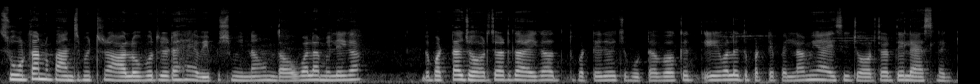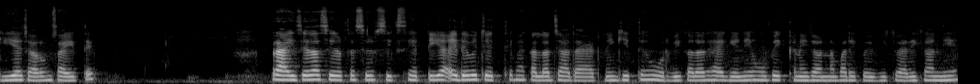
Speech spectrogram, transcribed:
ਸੂਟ ਤੁਹਾਨੂੰ 5 ਮੀਟਰ ਆਲ ਓਵਰ ਜਿਹੜਾ ਹੈਵੀ ਪਸ਼ਮੀਨਾ ਹੁੰਦਾ, ਉਹ ਵਾਲਾ ਮਿਲੇਗਾ। ਦੁਪੱਟਾ ਜਾਰਜਟ ਦਾ ਆਏਗਾ, ਦੁਪੱਟੇ ਦੇ ਵਿੱਚ ਬੂਟਾ ਵਰਕ ਇਹ ਵਾਲੇ ਦੁਪੱਟੇ ਪਹਿਲਾਂ ਵੀ ਆਏ ਸੀ ਜਾਰਜਟ ਤੇ ਲੈਸ ਲੱਗੀ ਹੈ ਚਾਰੋਂ ਸਾਈਡ ਤੇ। ਪ੍ਰਾਈਸ ਇਹਦਾ ਸਿਰਫ ਤੇ ਸਿਰਫ 680 ਆ, ਇਹਦੇ ਵਿੱਚ ਇੱਥੇ ਮੈਂ ਕਲਰ ਜ਼ਿਆਦਾ ਐਡ ਨਹੀਂ ਕੀਤੇ, ਹੋਰ ਵੀ ਕਲਰ ਹੈਗੇ ਨੇ, ਉਹ ਵੇਖਣੇ ਜਾਂ ਉਹਨਾਂ ਬਾਰੇ ਕੋਈ ਵੀ ਕੁਐਰੀ ਕਰਨੀ ਹੈ।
